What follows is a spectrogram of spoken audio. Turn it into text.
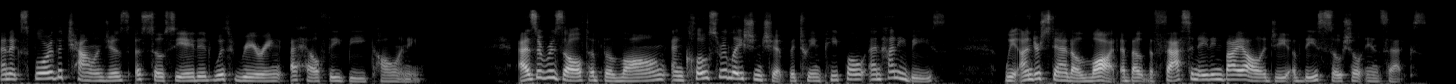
and explore the challenges associated with rearing a healthy bee colony. As a result of the long and close relationship between people and honeybees, we understand a lot about the fascinating biology of these social insects.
